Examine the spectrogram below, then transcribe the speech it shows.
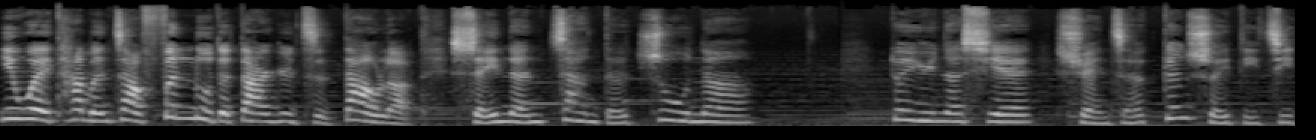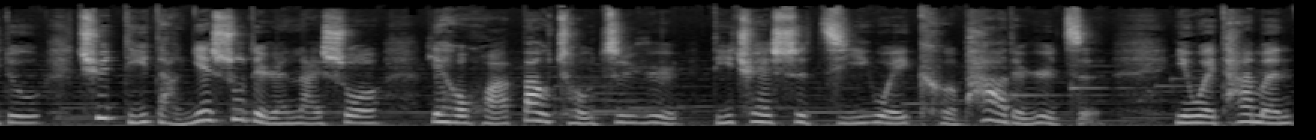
因为他们造愤怒的大日子到了，谁能站得住呢？”对于那些选择跟随敌基督去抵挡耶稣的人来说，耶和华报仇之日的确是极为可怕的日子，因为他们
